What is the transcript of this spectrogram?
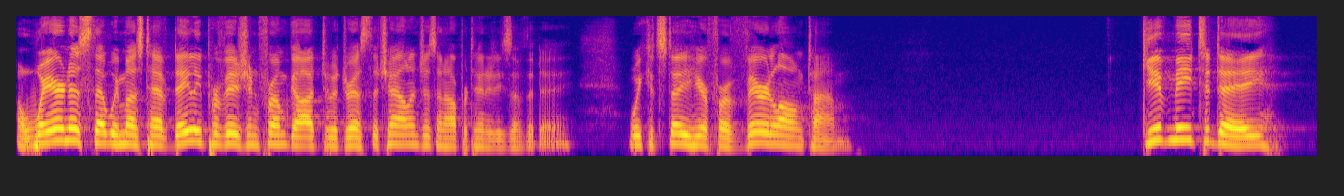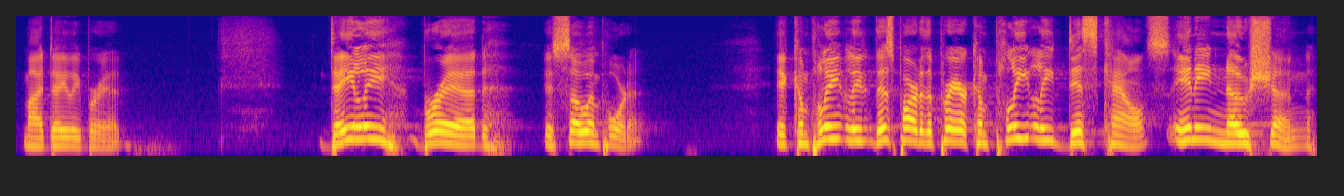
Awareness that we must have daily provision from God to address the challenges and opportunities of the day. We could stay here for a very long time Give me today my daily bread. Daily bread is so important. It completely, this part of the prayer completely discounts any notion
